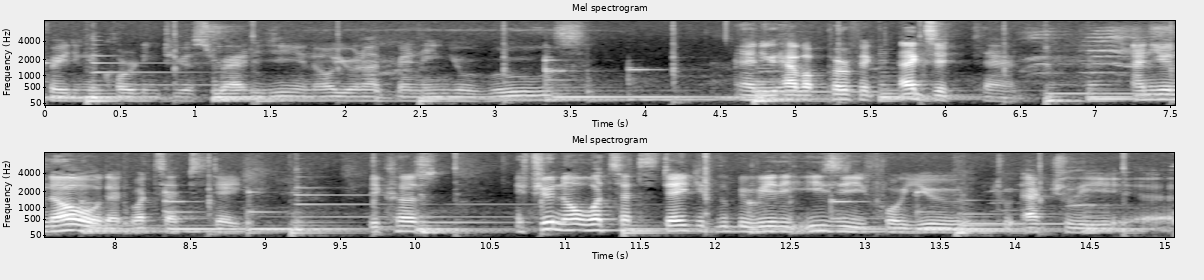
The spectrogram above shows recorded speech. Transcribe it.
trading according to your strategy. You know you're not bending your rules, and you have a perfect exit plan. And you know that what's at stake because if you know what's at stake, it will be really easy for you to actually uh,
